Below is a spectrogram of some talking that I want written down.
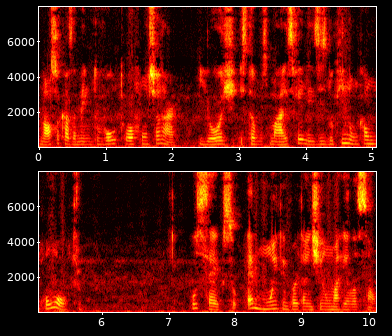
Nosso casamento voltou a funcionar e hoje estamos mais felizes do que nunca um com o outro. O sexo é muito importante em uma relação.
